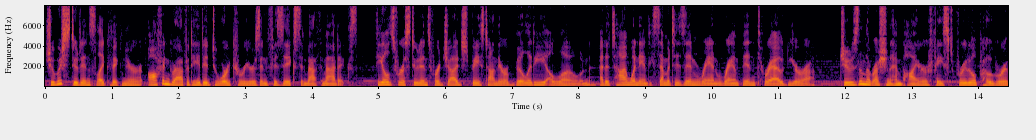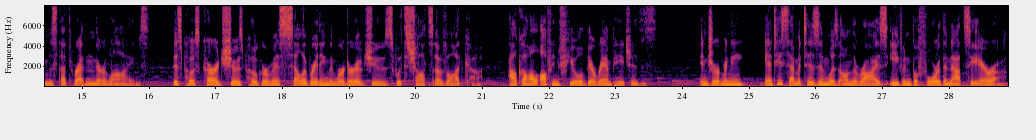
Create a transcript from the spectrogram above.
Jewish students like Wigner often gravitated toward careers in physics and mathematics, fields where students were judged based on their ability alone at a time when anti Semitism ran rampant throughout Europe. Jews in the Russian Empire faced brutal pogroms that threatened their lives. This postcard shows pogromists celebrating the murder of Jews with shots of vodka. Alcohol often fueled their rampages. In Germany, anti Semitism was on the rise even before the Nazi era,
